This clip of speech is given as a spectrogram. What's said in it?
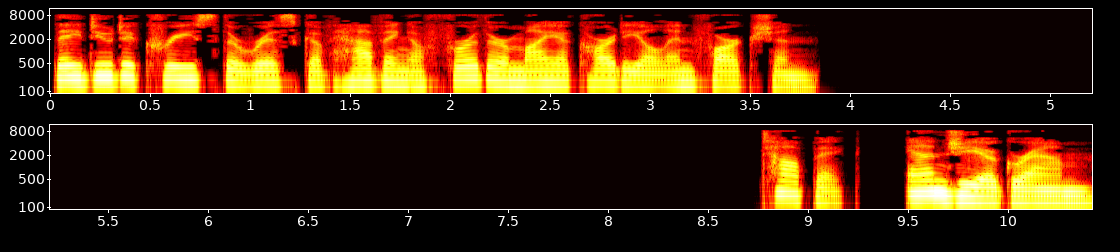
They do decrease the risk of having a further myocardial infarction. Angiogram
